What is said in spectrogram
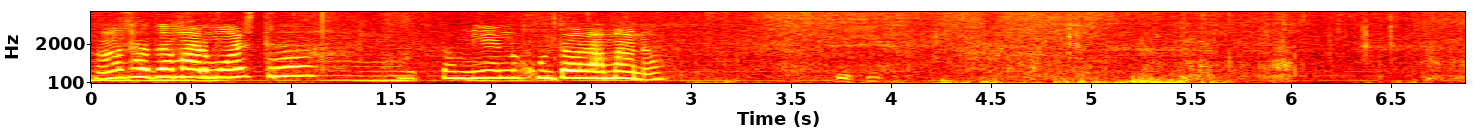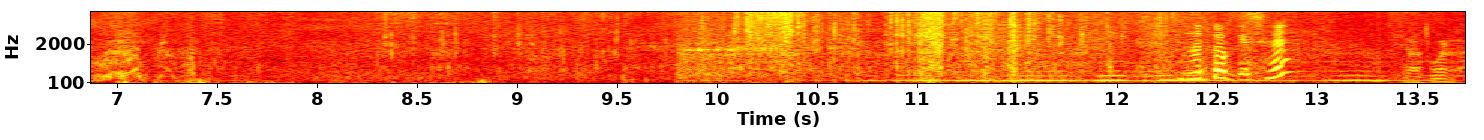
Vamos a tomar muestra también junto a la mano. Sí, sí. No toques, ¿eh? De acuerdo.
